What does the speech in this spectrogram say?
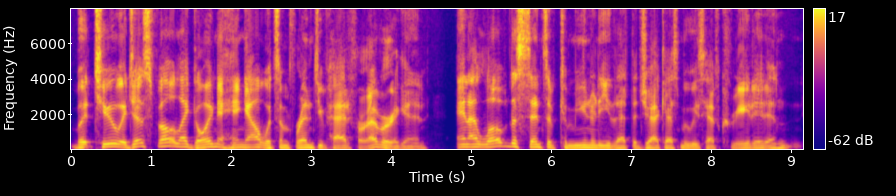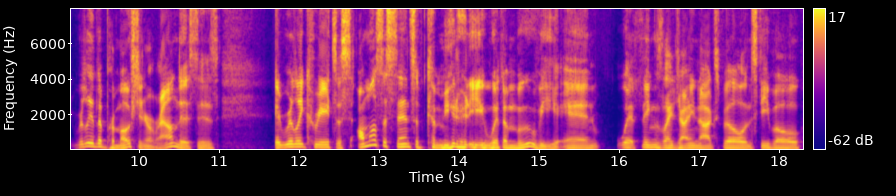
but two, it just felt like going to hang out with some friends you've had forever again. And I love the sense of community that the Jackass movies have created. And really, the promotion around this is it really creates a, almost a sense of community with a movie. And with things like Johnny Knoxville and Steve O,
